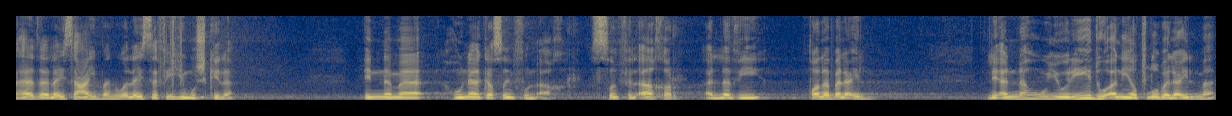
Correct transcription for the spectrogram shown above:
فهذا ليس عيبا وليس فيه مشكلة. إنما هناك صنف آخر. الصنف الآخر الذي طلب العلم لأنه يريد أن يطلب العلم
